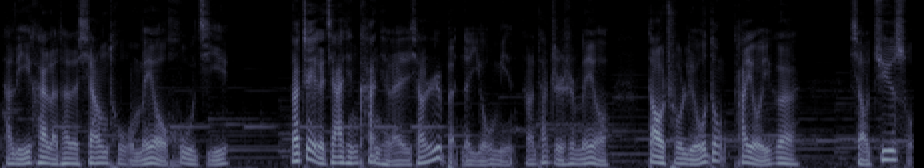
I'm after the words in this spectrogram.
他离开了他的乡土，没有户籍。那这个家庭看起来也像日本的游民啊，他只是没有到处流动，他有一个。小居所，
